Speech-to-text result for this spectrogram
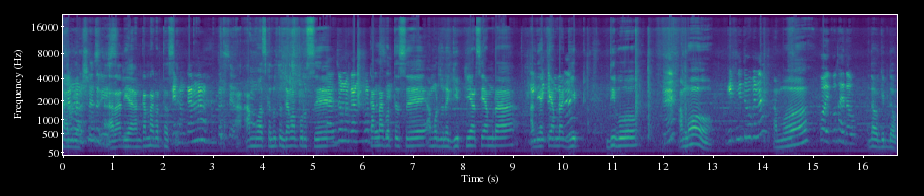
কান্না করতেছে আর আলিয়া এখন কান্না আম্মু আজকে নতুন জামা পরছে। কান্না করতেছে। আম্মুর জন্য গিফট নিয়ে আসছি আমরা। আলিয়াকে আমরা গিফট দিব। হ্যাঁ? আম্মু। গিফট নিতে হবে না? আম্মু। কই কোথায় দাও? দাও গিফট দাও।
